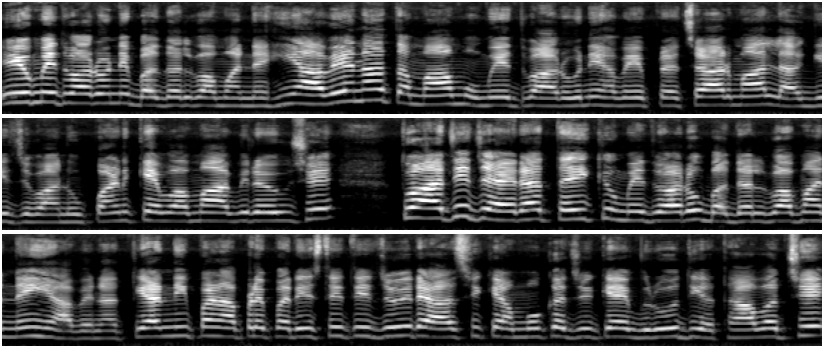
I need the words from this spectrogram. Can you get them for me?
એ ઉમેદવારોને બદલવામાં નહીં આવે અને તમામ ઉમેદવારોને હવે પ્રચારમાં લાગી જવાનું પણ કહેવામાં આવી રહ્યું છે. તો આજે જાહેરાત થઈ કે ઉમેદવારો બદલવામાં નહીં આવે અને અત્યારની પણ આપણે પરિસ્થિતિ જોઈ રહ્યા છીએ કે અમુક જગ્યાએ વિરોધ યથાવત છે.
